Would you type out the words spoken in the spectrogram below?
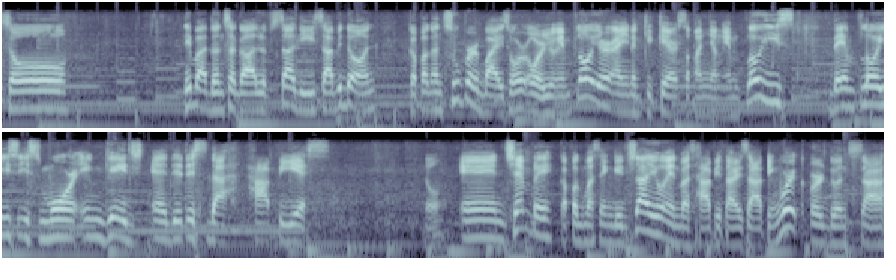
So, 'di ba, doon sa Gallup study, sabi doon, kapag ang supervisor or yung employer ay nagki-care sa kanyang employees, the employees is more engaged and it is the happiest no? And syempre, kapag mas engaged tayo and mas happy tayo sa ating work or doon sa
